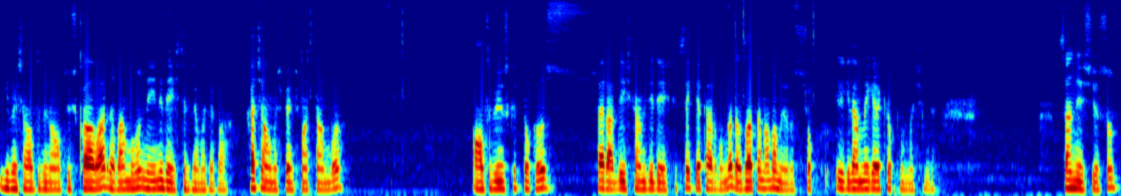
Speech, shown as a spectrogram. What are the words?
i5 6600K var da ben bunun neyini değiştireceğim acaba? Kaç almış benchmark'tan bu? 6149 herhalde işlemciyi değiştirsek yeter bunda da zaten alamıyoruz. Çok ilgilenmeye gerek yok bununla şimdi. Sen ne istiyorsun?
